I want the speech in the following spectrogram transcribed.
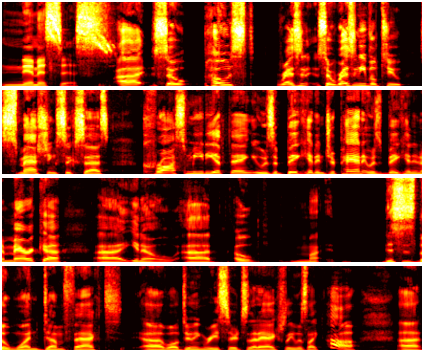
Nemesis. Uh, so post Resident, so Resident Evil 2 smashing success, cross media thing. It was a big hit in Japan. It was a big hit in America. Uh, you know, uh, oh my. This is the one dumb fact uh, while doing research that I actually was like, oh, uh,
